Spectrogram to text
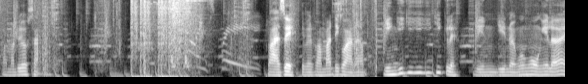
ฟาร์มัสเวลสาม Killing spree. มาสิจะเป็นฟาร์มัสดีกว่านะครับ ยิงยิกยิกยิกยิกยิกเลย ยืนยืนแบบงงๆอย่างนี้เลย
